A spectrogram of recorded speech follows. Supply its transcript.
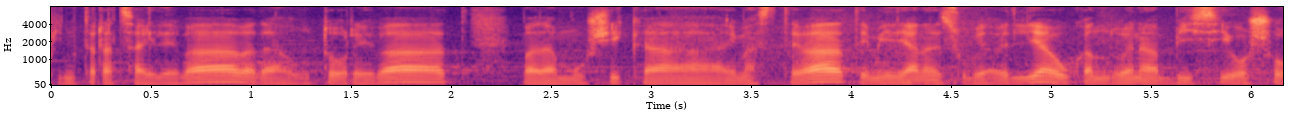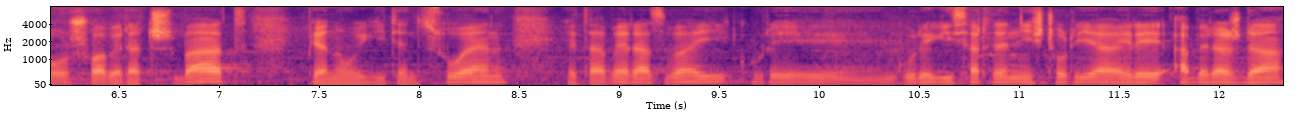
pintaratzaile bat, bada autore bat, bada musika emazte bat, Emiliana Zubiabelia, ukan duena bizi oso oso aberats bat, piano egiten zuen, eta beraz bai, gure, gure gizartean historia ere aberats da,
